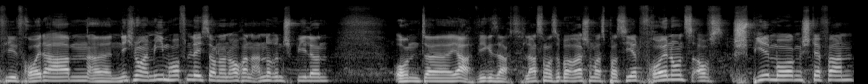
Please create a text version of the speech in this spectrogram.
viel Freude haben. Äh, nicht nur an ihm hoffentlich, sondern auch an anderen Spielern. Und äh, ja, wie gesagt, lassen wir uns überraschen, was passiert. Freuen uns aufs Spiel morgen, Stefan.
